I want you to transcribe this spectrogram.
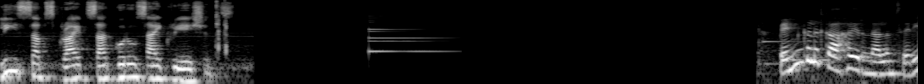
Please subscribe Sadhguru Sai Creations. பெண்களுக்காக இருந்தாலும் சரி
